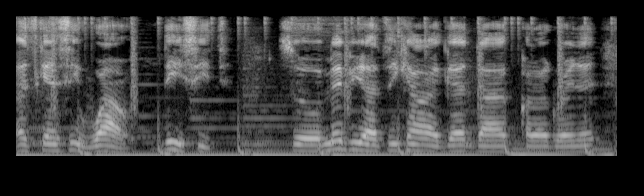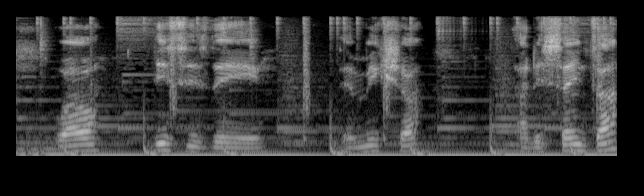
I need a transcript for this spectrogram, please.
as you can see wow this is it. So maybe you are thinking i get that color graded. Well this is the the mixture at the center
